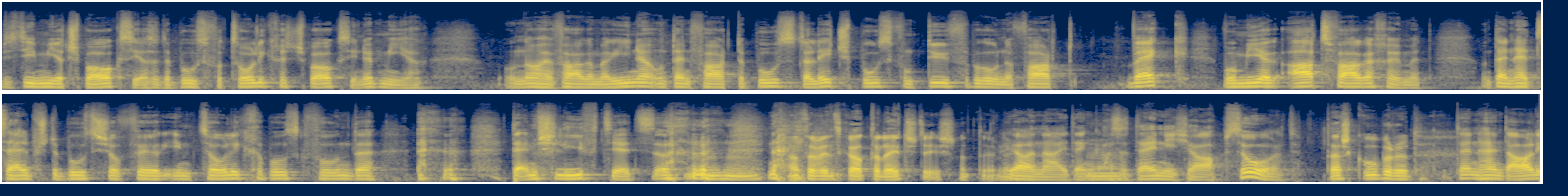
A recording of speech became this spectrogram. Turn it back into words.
sind wir zu spät Also der Bus von Zolliken ist zu spät nicht wir. Und nachher fahren wir rein und dann fährt der Bus, der letzte Bus vom Tiefenbrunnen, fährt weg, wo wir anzufahren kommen. Und dann hat selbst der Buschauffeur im Zolliker Bus gefunden, dem schläft es jetzt. Mhm. also wenn es gerade der letzte ist, natürlich. Ja, nein, dann, mhm. also dann ist ja absurd. Das ist gubert. Dann haben alle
